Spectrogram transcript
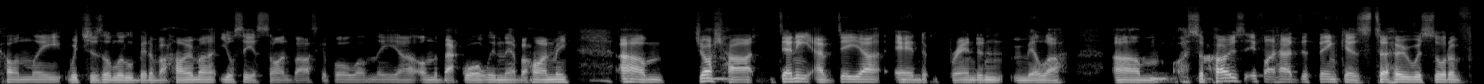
Conley, which is a little bit of a homer. You'll see a signed basketball on the uh, on the back wall in there behind me. Um, Josh mm. Hart, Deni Avdija, and Brandon Miller. Um, I suppose if I had to think as to who was sort of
